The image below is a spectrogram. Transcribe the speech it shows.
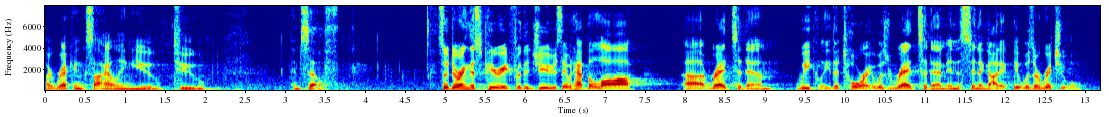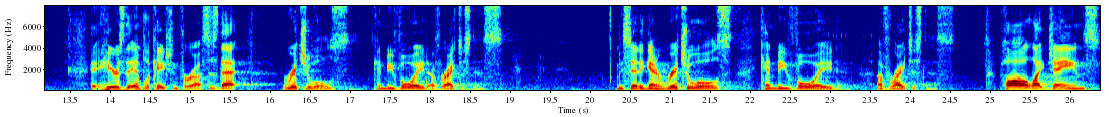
by reconciling you to Himself. So during this period for the Jews, they would have the law uh, read to them weekly, the Torah. It was read to them in the synagogue, it, it was a ritual. Here's the implication for us is that rituals can be void of righteousness. Let me say it again rituals can be void of righteousness. Paul, like James,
